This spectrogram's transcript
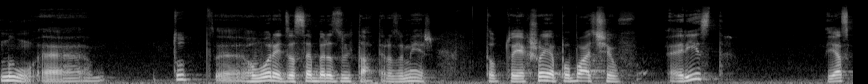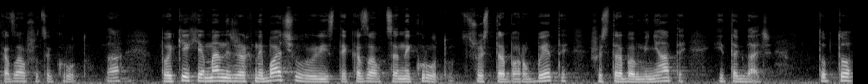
ну, е, тут е, говорять за себе результати, розумієш? Тобто, якщо я побачив ріст, я сказав, що це круто. Да? По яких я менеджерах не бачив ріст, я казав, це не круто. Щось треба робити, щось треба міняти і так далі. Тобто,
